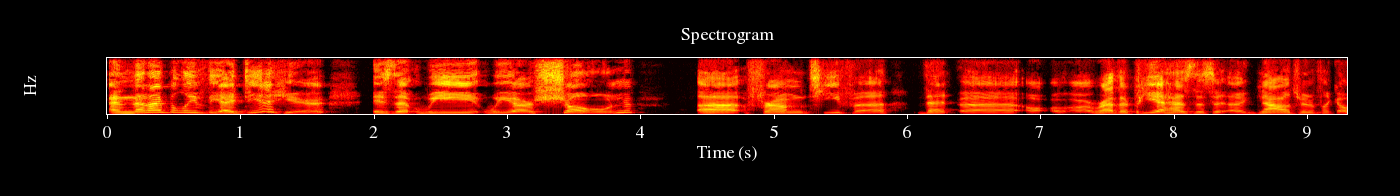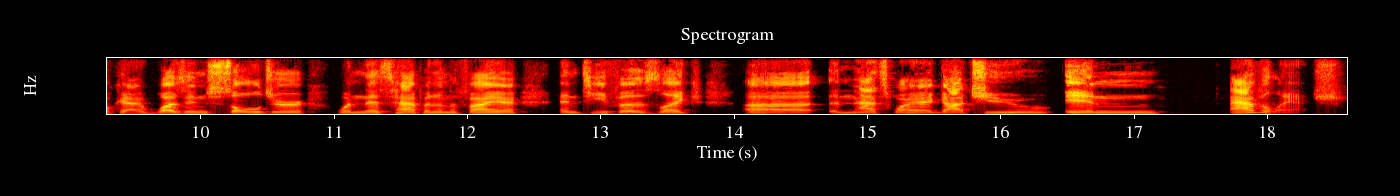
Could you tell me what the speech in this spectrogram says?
and then I believe the idea here is that we we are shown uh from Tifa that uh or, or rather Pia has this acknowledgement of like okay I was in soldier when this happened in the fire and Tifa is like uh and that's why I got you in Avalanche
